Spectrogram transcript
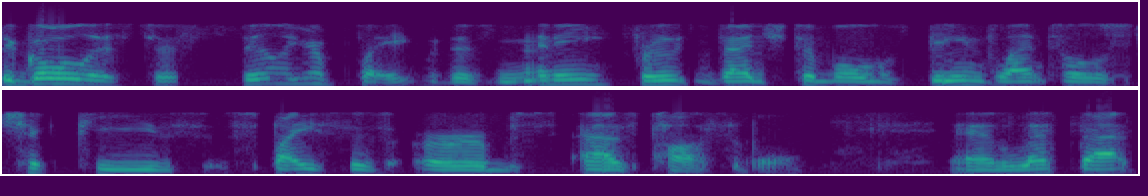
the goal is to fill your plate with as many fruit, vegetables, beans, lentils, chickpeas, spices, herbs as possible. And let that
